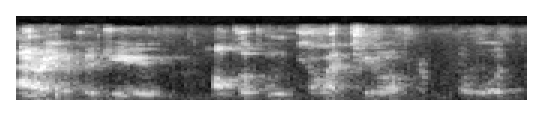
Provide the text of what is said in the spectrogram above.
Harry, could you hop put them collect your award, the Advanced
